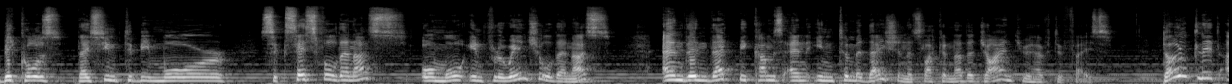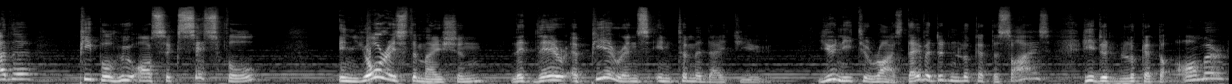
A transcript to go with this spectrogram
because they seem to be more successful than us or more influential than us. And then that becomes an intimidation. It's like another giant you have to face. Don't let other people who are successful, in your estimation, let their appearance intimidate you. You need to rise. David didn't look at the size, he didn't look at the armor,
